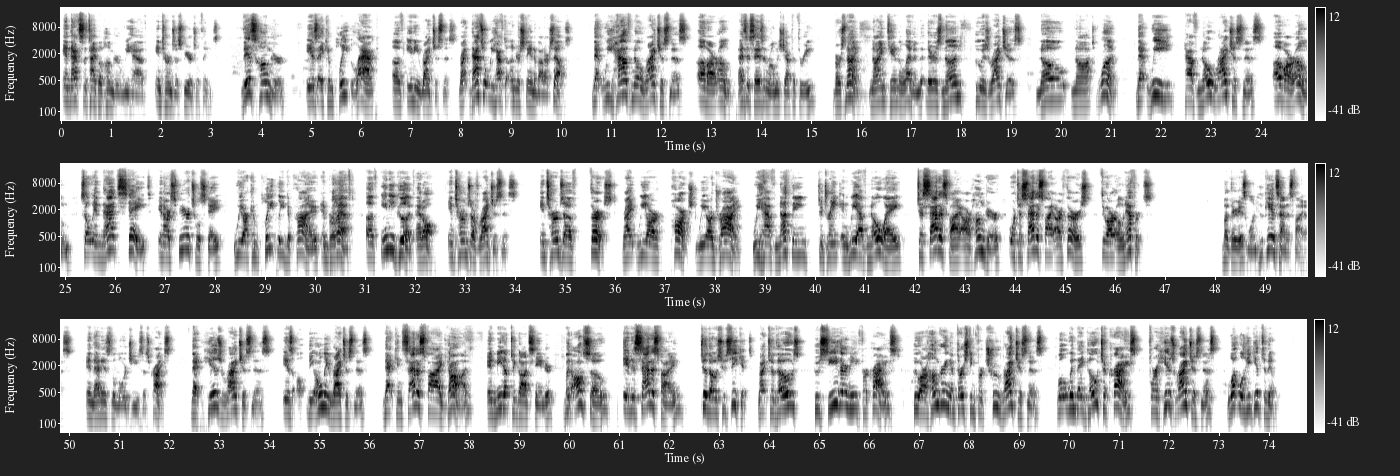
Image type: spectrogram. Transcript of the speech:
And that's the type of hunger we have in terms of spiritual things. This hunger is a complete lack of any righteousness, right? That's what we have to understand about ourselves. That we have no righteousness of our own. As it says in Romans chapter 3, verse 9, 9, 10, 11, that there is none who is righteous, no, not one. That we have no righteousness of our own. So in that state, in our spiritual state, we are completely deprived and bereft of any good at all in terms of righteousness, in terms of thirst, right? We are parched, we are dry, we have nothing to drink, and we have no way to satisfy our hunger or to satisfy our thirst through our own efforts. But there is one who can satisfy us, and that is the Lord Jesus Christ. That his righteousness is the only righteousness that can satisfy God and meet up to God's standard, but also it is satisfying to those who seek it, right? To those who see their need for Christ, who are hungering and thirsting for true righteousness. Well, when they go to Christ for his righteousness, what will he give to them?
